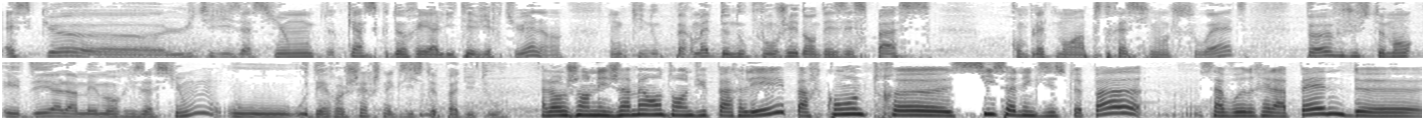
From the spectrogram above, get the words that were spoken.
Est-ce que euh, l'utilisation de casques de réalité virtuelle, hein, donc qui nous permettent de nous plonger dans des espaces complètement abstraits si on le souhaite, peuvent justement aider à la mémorisation ou, des recherches n'existent pas du tout Alors j'en ai jamais entendu parler. Par contre, euh, si ça n'existe pas, ça vaudrait la peine de,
